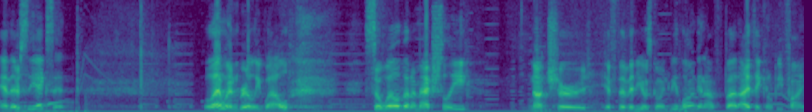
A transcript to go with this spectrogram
And there's the exit. Well, that went really well. So well that I'm actually not sure if the video is going to be long enough, but I think it'll be fine.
